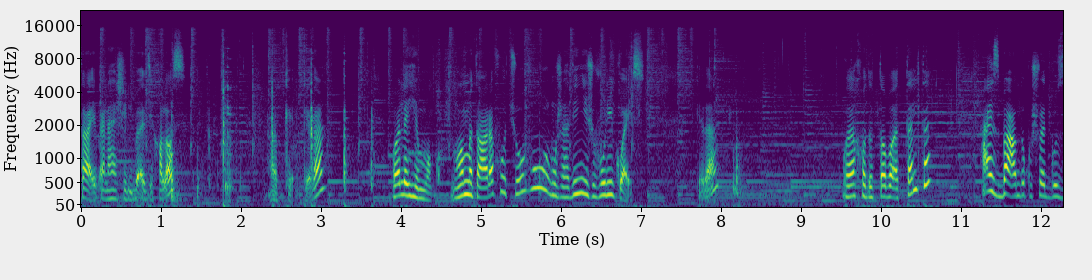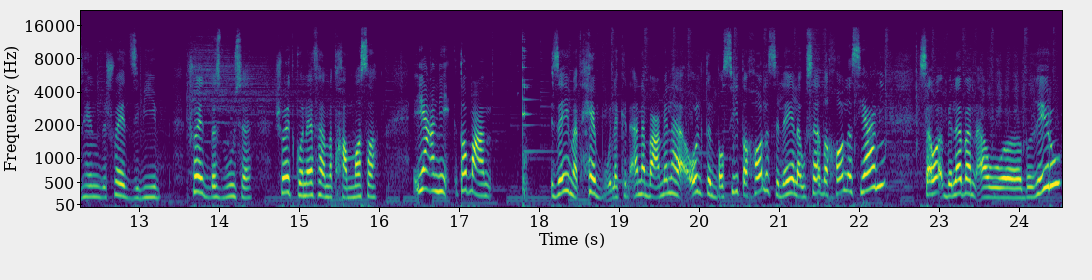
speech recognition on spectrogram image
طيب أنا هشيل بقى دي خلاص. أوكي كده. ولا يهمكم. المهم تعرفوا تشوفوا والمشاهدين يشوفوني كويس. كده. وهاخد الطبقة الثالثه عايز بقى عندكم شوية جوز هند شوية زبيب شوية بسبوسة شوية كنافة متحمصة. يعني طبعا زي ما تحبوا لكن أنا بعملها قلت البسيطة خالص اللي هي لو سادة خالص يعني. سواء بلبن أو بغيره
